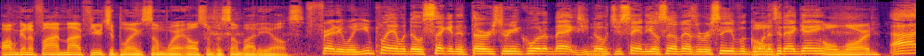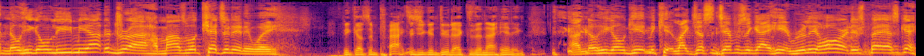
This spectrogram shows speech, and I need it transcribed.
or I'm going to find my future playing somewhere else and for somebody else. Freddie, when you playing with those second and third string quarterbacks, you know what you're saying to yourself as a receiver going Oh, into that game. Oh Lord, I know he gonna leave me out to dry. I might as well catch it anyway. because in practice you can do that because they're not hitting. I know he gonna get me ki- like Justin Jefferson got hit really hard this past game.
